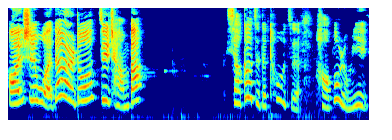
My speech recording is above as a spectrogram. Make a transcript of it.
还是我的耳朵最长吧。小个子的兔子好不容易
